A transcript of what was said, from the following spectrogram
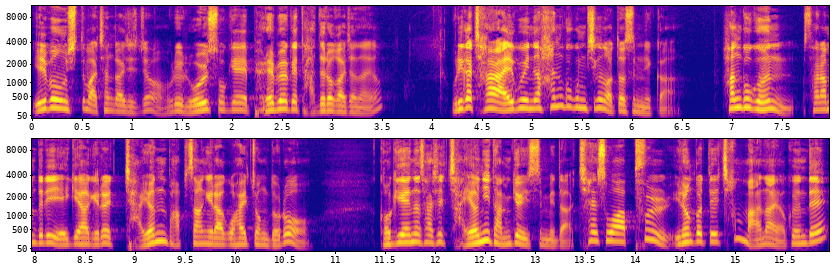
일본 음식도 마찬가지죠. 우리 롤 속에 별의별 게 다 들어가잖아요. 우리가 잘 알고 있는 한국 음식은 어떻습니까? 한국은 사람들이 얘기하기를 자연 밥상이라고 할 정도로 거기에는 사실 자연이 담겨 있습니다. 채소와 풀 이런 것들이 참 많아요. 그런데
